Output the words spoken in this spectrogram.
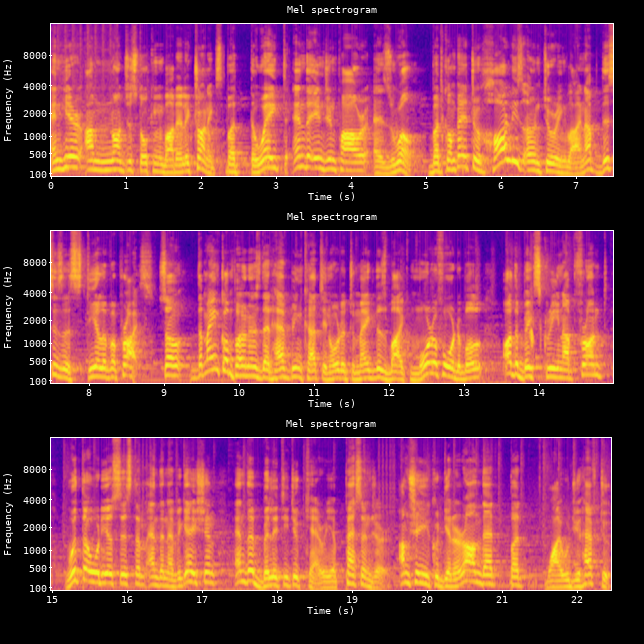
And here I'm not just talking about electronics, but the weight and the engine power as well. But compared to Harley's own touring lineup, this is a steal of a price. So the main components that have been cut in order to make this bike more affordable are the big screen up front, with the audio system and the navigation and the ability to carry a passenger. I'm sure you could get around that, but why would you have to?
